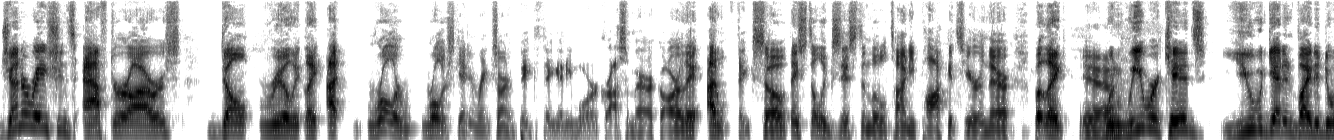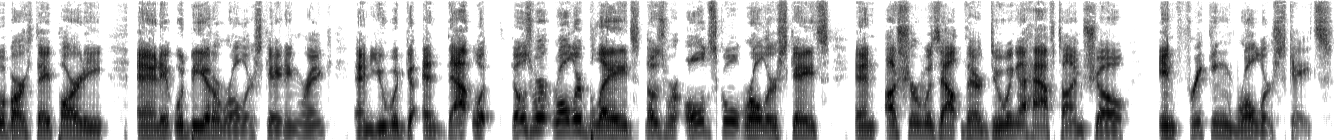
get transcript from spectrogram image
generations after ours don't really like I roller roller skating rinks aren't a big thing anymore across America, are they? I don't think so. They still exist in little tiny pockets here and there. But like yeah. when we were kids, you would get invited to a birthday party and it would be at a roller skating rink and you would go and that would those weren't roller blades, those were old school roller skates and Usher was out there doing a halftime show in freaking roller skates.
